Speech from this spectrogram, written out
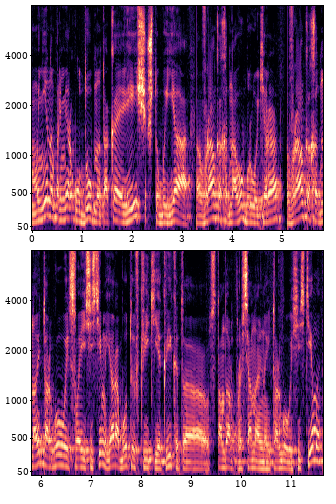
Мне, например, удобна такая вещь, чтобы я в рамках одного брокера, в рамках одной торговой своей системы, я работаю в Квике. Квик – это стандарт профессиональной торговой системы.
